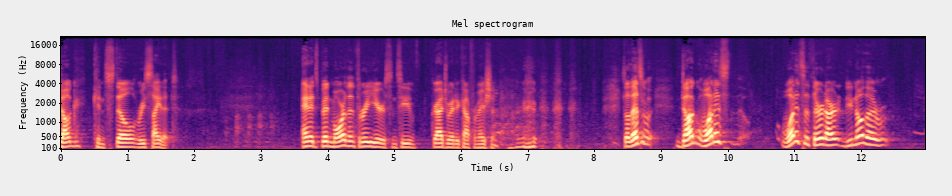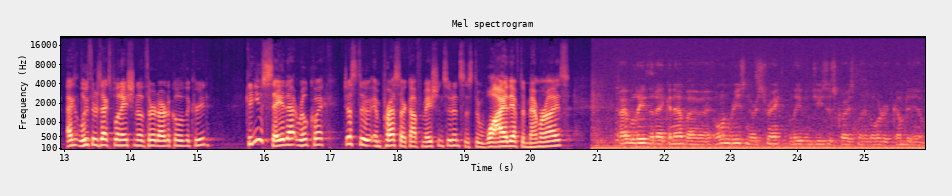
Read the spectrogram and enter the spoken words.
Doug can still recite it. And it's been more than three years since he graduated confirmation. so that's Doug. What is what is the third art? Do you know the Luther's explanation of the third article of the Creed? Can you say that real quick, just to impress our confirmation students as to why they have to memorize? I believe that I cannot by my own reason or strength believe in Jesus Christ my Lord or come to him.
